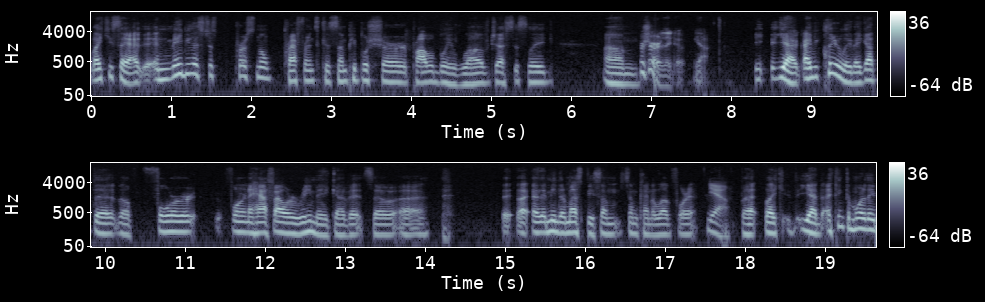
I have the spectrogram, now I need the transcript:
like you say I, and maybe that's just personal preference because some people sure probably love justice league um for sure they do. Yeah. yeah i mean clearly they got the the four four and a half hour remake of it so uh I, I mean there must be some some kind of love for it yeah, but like yeah i think the more they,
